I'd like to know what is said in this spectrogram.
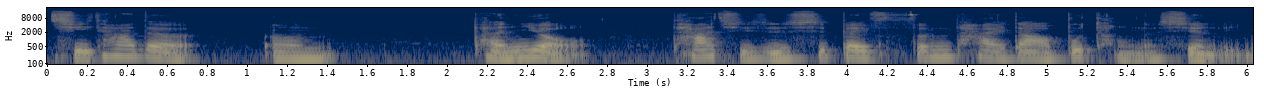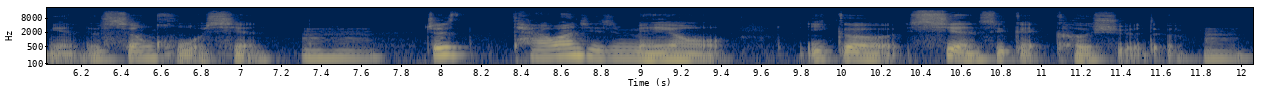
其他的，嗯，朋友。他其实是被分派到不同的县里面，就生活线。嗯哼，就是台湾其实没有一个县是给科学的。嗯，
